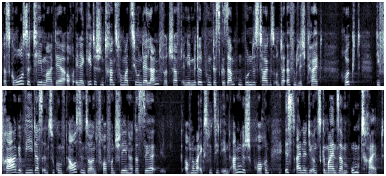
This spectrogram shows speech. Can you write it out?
das große Thema der auch energetischen Transformation der Landwirtschaft in den Mittelpunkt des gesamten Bundestages und der Öffentlichkeit rückt. Die Frage, wie das in Zukunft aussehen soll, und Frau von Schleen hat das sehr auch noch mal explizit eben angesprochen, ist eine, die uns gemeinsam umtreibt.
